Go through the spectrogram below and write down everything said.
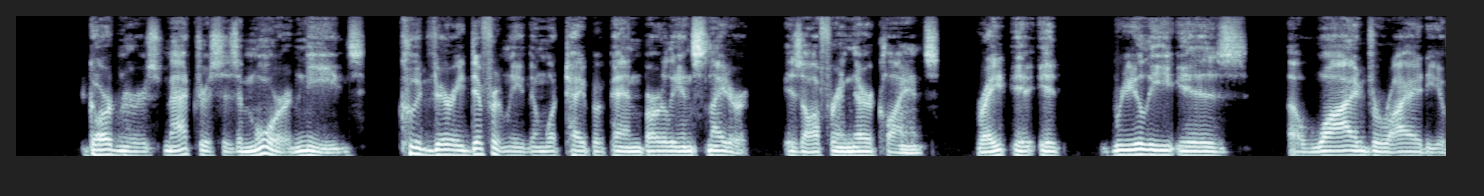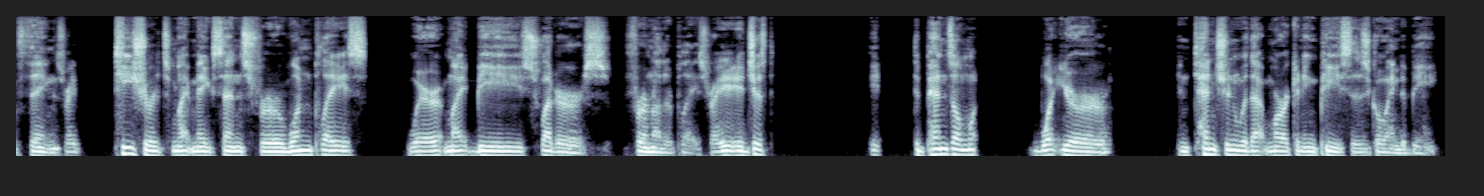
Gardner's, mattresses and more needs could vary differently than what type of pen Barley and Snyder is offering their clients, right? It, it really is a wide variety of things, right? T-shirts might make sense for one place where it might be sweaters for another place, right? It just, it depends on what, what your intention with that marketing piece is going to be.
